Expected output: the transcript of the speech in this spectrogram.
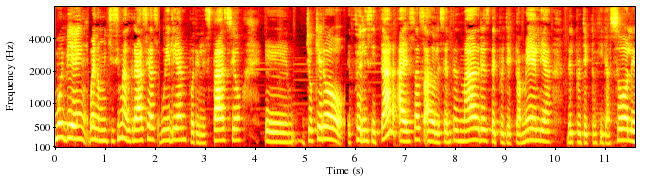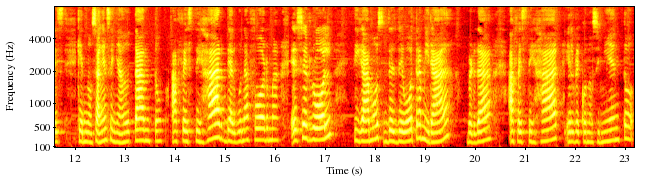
Muy bien, bueno, muchísimas gracias William por el espacio. Eh, yo quiero felicitar a esas adolescentes madres del proyecto Amelia, del proyecto Girasoles, que nos han enseñado tanto a festejar de alguna forma ese rol, digamos, desde otra mirada, ¿verdad? a festejar el reconocimiento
